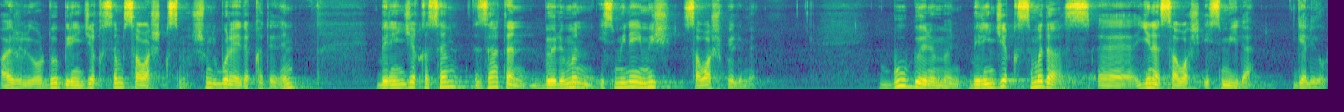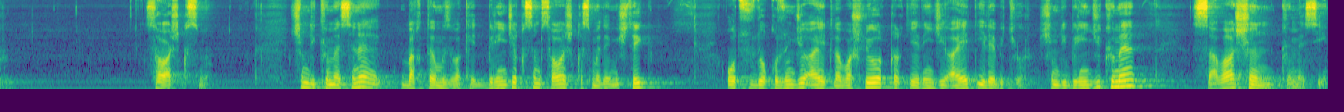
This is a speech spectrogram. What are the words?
ayrılıyordu. Birinci kısım savaş kısmı. Şimdi buraya dikkat edin. Birinci kısım zaten bölümün ismi neymiş? Savaş bölümü. Bu bölümün birinci kısmı da e, yine savaş ismiyle geliyor. Savaş kısmı. Şimdi kümesine baktığımız vakit birinci kısım savaş kısmı demiştik. 39. ayetle başlıyor, 47. ayet ile bitiyor. Şimdi birinci küme savaşın kümesi.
